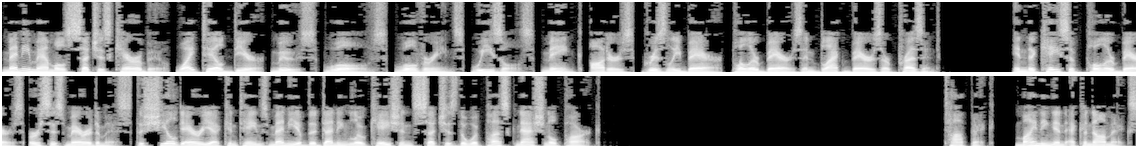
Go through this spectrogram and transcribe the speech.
Many mammals such as caribou, white-tailed deer, moose, wolves, wolverines, weasels, mink, otters, grizzly bear, polar bears and black bears are present. In the case of polar bears Ursus maritimus, the shield area contains many of the denning locations such as the Wapusk National Park. Mining and economics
